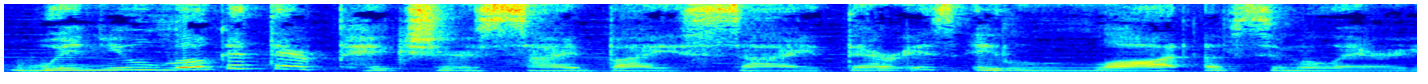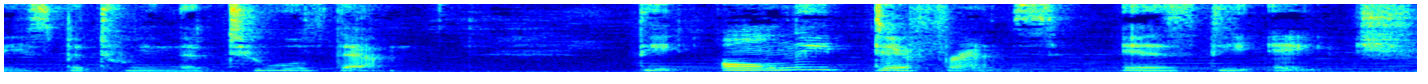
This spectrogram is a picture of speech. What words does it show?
When you look at their pictures side by side, there is a lot of similarities between the two of them. The only difference is the age.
